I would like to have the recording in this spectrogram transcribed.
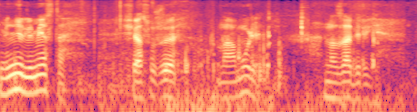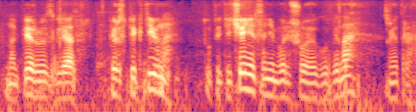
Сменили место. Сейчас уже на Амуре, на забереге. На первый взгляд перспективно. Тут и теченица небольшое, глубина метра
